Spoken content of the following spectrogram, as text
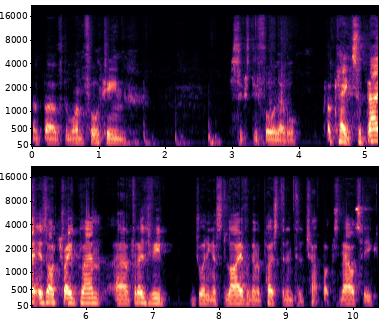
above the 114.64 level. Okay, so that is our trade plan. Uh, for those of you joining us live, I'm going to post it into the chat box now so you can,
